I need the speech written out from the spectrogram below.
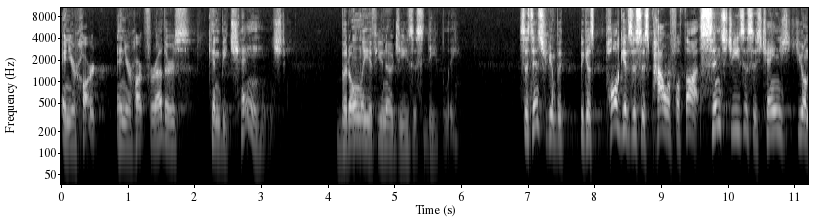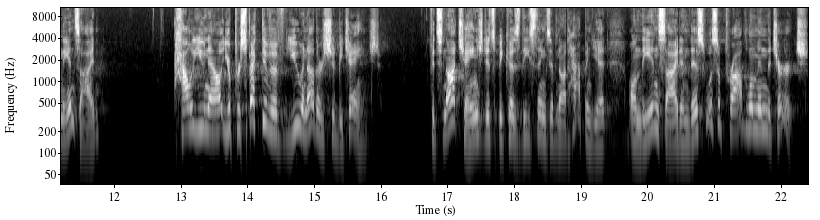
And your heart and your heart for others can be changed, but only if you know Jesus deeply. So it's interesting because Paul gives us this powerful thought. Since Jesus has changed you on the inside, how you now, your perspective of you and others should be changed. If it's not changed, it's because these things have not happened yet on the inside, and this was a problem in the church.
